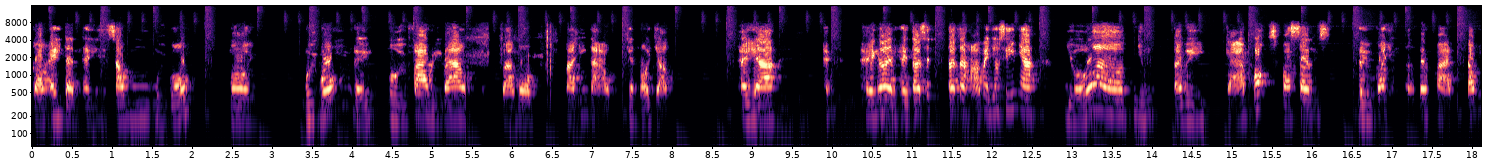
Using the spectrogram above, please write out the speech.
Còn Ayton thì xong 14 10 14 điểm 10 pha rebound và một pha kiến tạo trên mỗi trận. Thì à, uh, Hiền ơi thì tao xin tao sẽ hỏi mày chút xíu nha. Giữa uh, những tại vì cả box và Suns đều có những thông tin mà đóng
